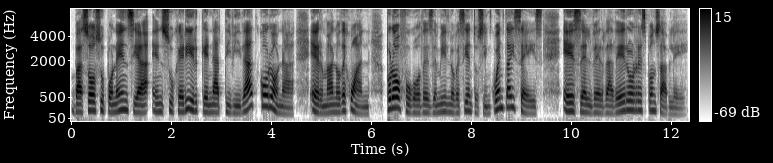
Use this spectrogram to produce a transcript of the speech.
basó su ponencia en sugerir que Natividad Corona, hermano de Juan, prófugo desde 1956, es el verdadero responsable.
